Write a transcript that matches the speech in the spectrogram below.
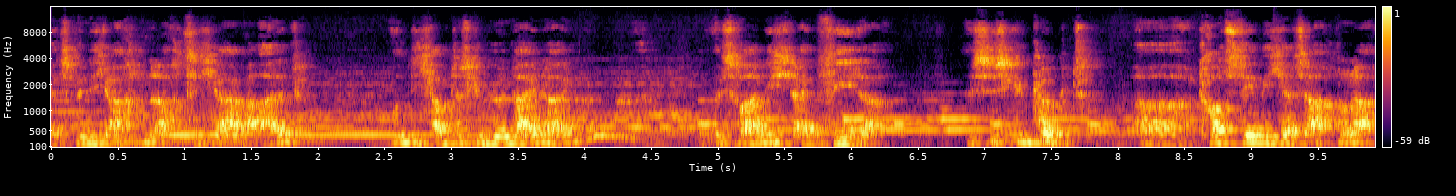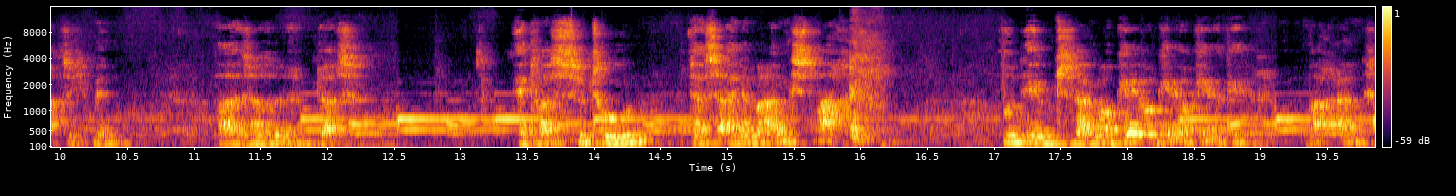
Jetzt bin ich 88 Jahre alt und ich habe das Gefühl, nein, nein, es war nicht ein Fehler. Es ist geglückt, äh, trotzdem ich jetzt 88 bin. Also das etwas zu tun, das einem Angst macht. Und eben zu sagen, okay, okay, okay, okay, mach Angst.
